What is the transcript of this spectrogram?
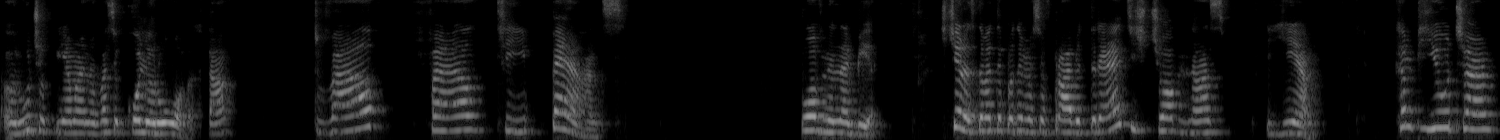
ручок, я маю на увазі кольорових, так? Twelve Felty pants. Повний набір. Ще раз, давайте подивимося в праві третій, що в нас є. Комп'ютер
